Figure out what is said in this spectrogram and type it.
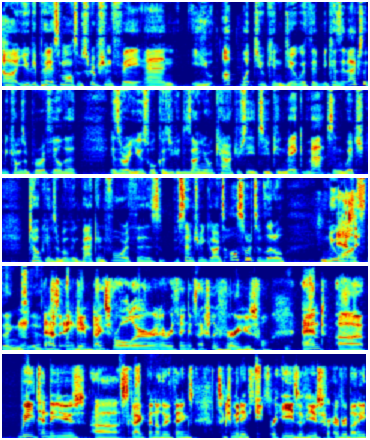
uh, you could pay a small subscription fee and you up what you can do with it because it actually becomes a peripheral that is very useful because you can design your own character sheets, you can make maps in which tokens are moving back and forth as sentry guards, all sorts of little It nuanced a- things. mhm. Yeah. It has an in-game dice roller and everything. It's actually very useful. And uh, we tend to use uh, Skype and other things to communicate for ease of use for everybody.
